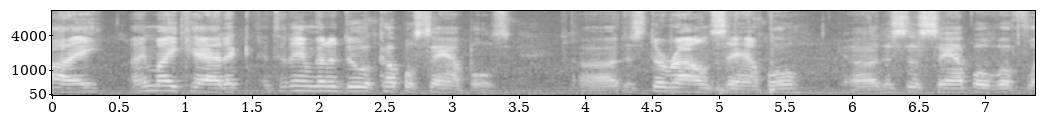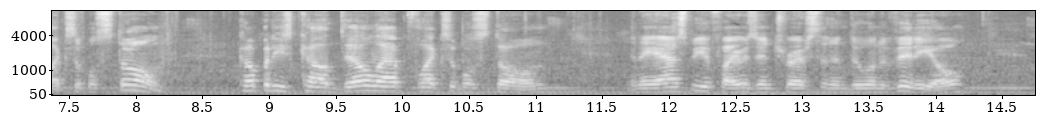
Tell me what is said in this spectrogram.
Hi, I'm Mike Haduck, and today I'm going to do a couple samples. Uh, this is a round sample. Uh, this is a sample of a flexible stone. The company's called Delap Flexible Stone, and they asked me if I was interested in doing a video.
